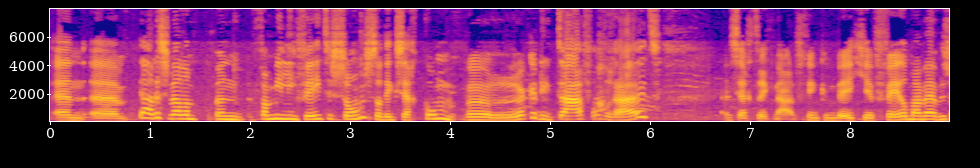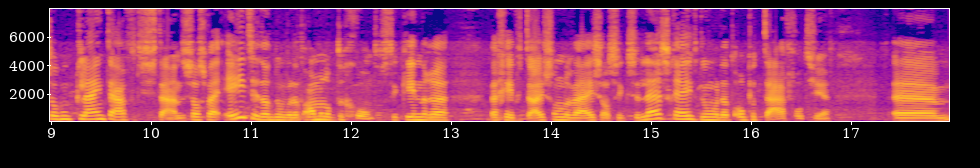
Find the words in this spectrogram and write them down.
En ehm, ja, dat is wel een, een familievete soms. Dat ik zeg, kom, we rukken die tafel eruit. En dan zegt Rick, nou, dat vind ik een beetje veel. Maar we hebben dus ook een klein tafeltje staan. Dus als wij eten, dan doen we dat allemaal op de grond. Als de kinderen, wij geven thuisonderwijs. Als ik ze les geef, doen we dat op het tafeltje. Ehm,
